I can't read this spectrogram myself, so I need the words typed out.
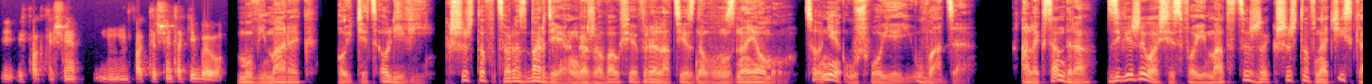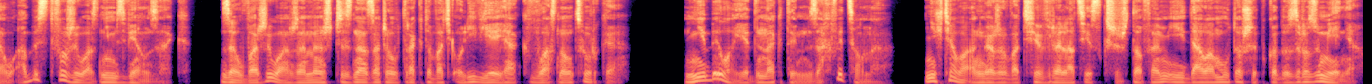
I, faktycznie, faktycznie taki był. Mówi Marek, ojciec Oliwii. Krzysztof coraz bardziej angażował się w relacje z nową znajomą, co nie uszło jej uwadze. Aleksandra zwierzyła się swojej matce, że Krzysztof naciskał, aby stworzyła z nim związek. Zauważyła, że mężczyzna zaczął traktować Oliwię jak własną córkę. Nie była jednak tym zachwycona. Nie chciała angażować się w relacje z Krzysztofem i dała mu to szybko do zrozumienia.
